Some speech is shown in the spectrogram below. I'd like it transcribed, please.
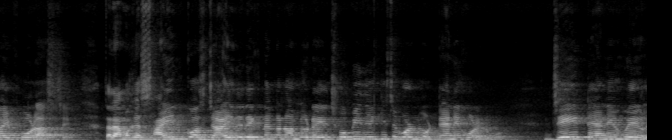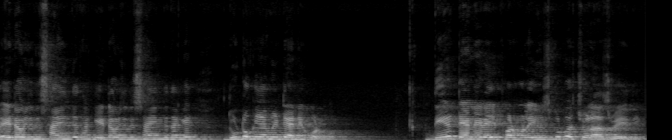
বাই ফোর আসছে। তাহলে আমাকে সাইন কস যাই দিয়ে দেখ না কেন, আমি ওটা এই ছবি দিয়ে কিছু করে নেব? ট্যানে করে নেব। যেই ট্যানে হয়ে গেলো, এটাও যদি সাইন দিয়ে থাকে, এটাও যদি সাইন দিয়ে থাকে, দুটোকেই আমি ট্যানে করব। দিয়ে ট্যানের এই ফর্মুলা ইউজ করব, চলে আসবে এদিক।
